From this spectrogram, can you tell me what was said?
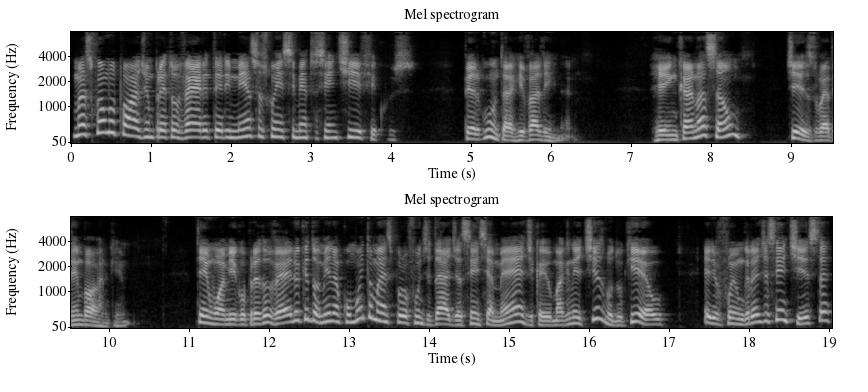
Mas como pode um preto velho ter imensos conhecimentos científicos? Pergunta a rivalina. Reencarnação, diz Wedenborg. Tem um amigo preto velho que domina com muito mais profundidade a ciência médica e o magnetismo do que eu. Ele foi um grande cientista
